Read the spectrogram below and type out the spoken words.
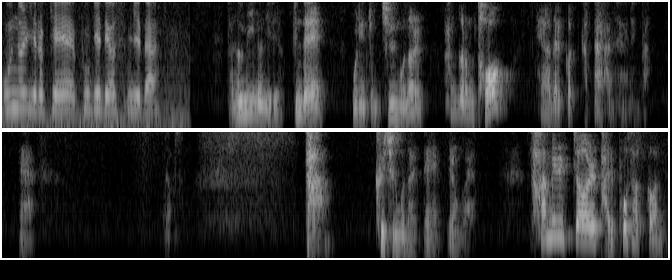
오늘 이렇게 보게 되었습니다. 다 의미 있는 일이에요. 근데 우리는 좀 질문을 한 걸음 더 해야 될 것 같다라는 생각이 듭니다. 예. 보자. 자, 그 질문할 때 이런 거예요. 3.1절 발포 사건,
